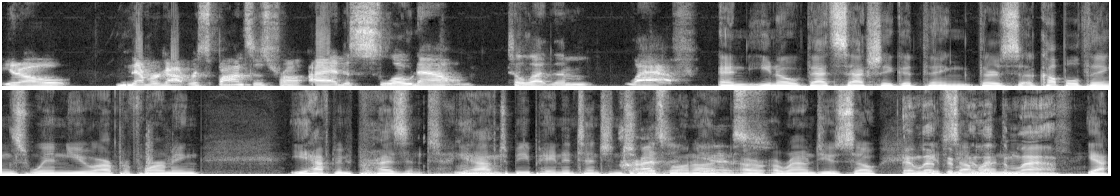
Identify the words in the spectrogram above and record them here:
you know never got responses from. I had to slow down to let them laugh. and you know that's actually a good thing there's a couple things when you are performing you have to be present you have to be paying attention to what's going on yes. ar- around you so and let if them and let them laugh. yeah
